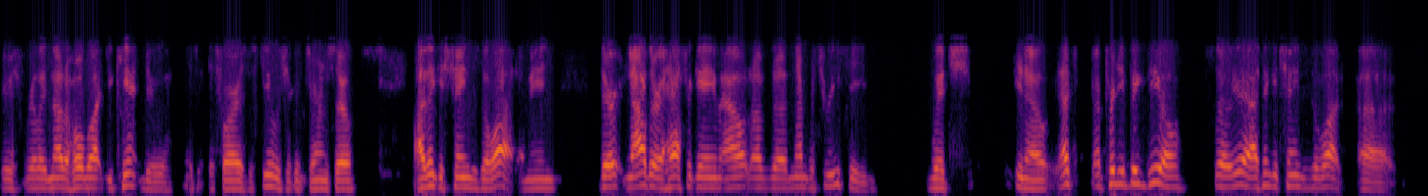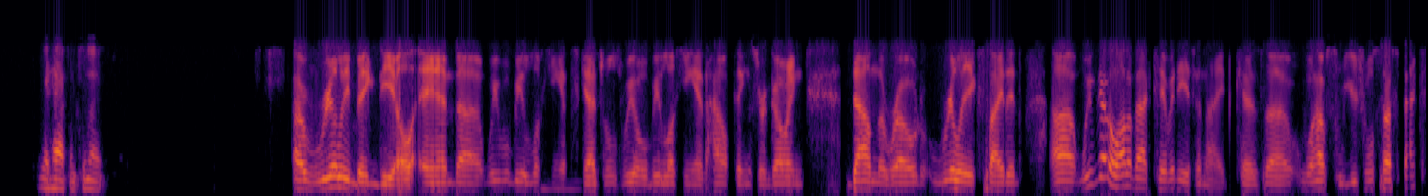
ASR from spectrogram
there's really not a whole lot you can't do as, as far as the Steelers are concerned. So I think it changes a lot. I mean, they're now they're a half a game out of the number three seed, which you know that's a pretty big deal. So yeah, I think it changes a lot. Uh, what happened tonight? A really big deal, and uh, we will be looking at schedules. We will be looking at how things are going down the road. Really excited. Uh, we've got a lot of activity tonight because uh, we'll have some usual suspects,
